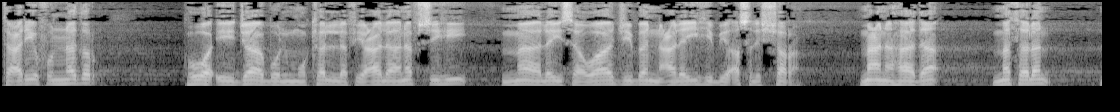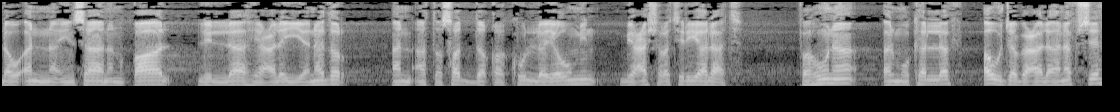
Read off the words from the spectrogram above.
تعريف النذر هو إيجاب المكلف على نفسه ما ليس واجبا عليه بأصل الشرع. معنى هذا مثلا لو أن انسانا قال لله علي نذر أن أتصدق كل يوم بعشرة ريالات. فهنا المكلف أوجب على نفسه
